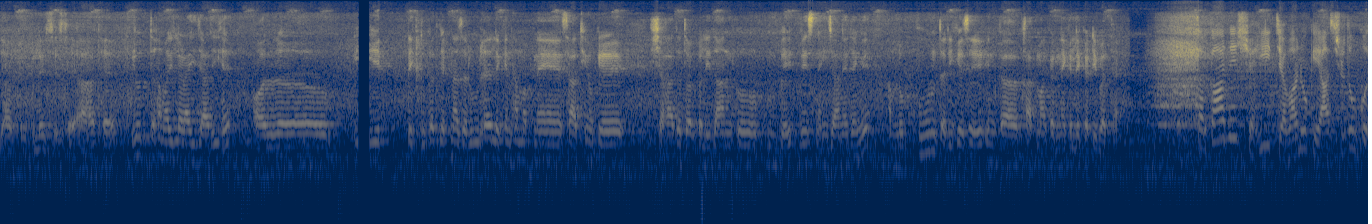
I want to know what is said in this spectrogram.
झारखंड पुलिस इससे आहत है। युद्ध हमारी लड़ाई जारी है और ये एक दुखद घटना ज़रूर है, लेकिन हम अपने साथियों के शहादत और बलिदान को वेस्ट नहीं जाने देंगे। हम लोग पूर्ण तरीके से इनका खात्मा करने के लिए कटिबद्ध हैं। सरकार ने शहीद जवानों के आश्रितों को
